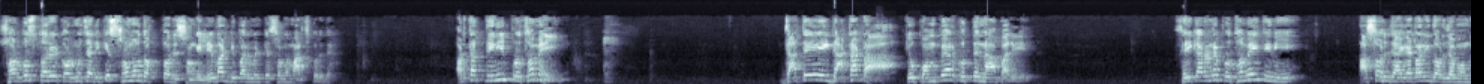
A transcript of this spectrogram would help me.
সর্বস্তরের কর্মচারীকে শ্রম দপ্তরের সঙ্গে লেবার ডিপার্টমেন্টের সঙ্গে মার্চ করে দেন। অর্থাৎ তিনি প্রথমেই যাতে এই ডাটাটা কেউ কম্পেয়ার করতে না পারে, সেই কারণে প্রথমেই তিনি আসল জায়গাটারই দরজা বন্ধ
